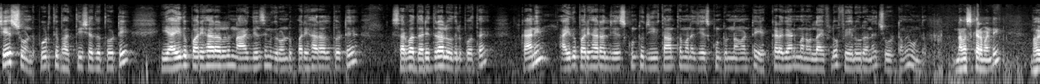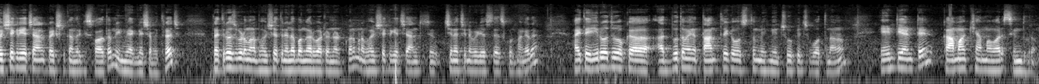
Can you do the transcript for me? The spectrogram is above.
చేసి చూడండి. పూర్తి భక్తి శ్రద్ధతోటి ఈ ఐదు పరిహారాలు నాకు తెలిసి మీకు రెండు పరిహారాలతోటే సర్వ దరిద్రాలు వదిలిపోతాయి. కానీ ఐదు పరిహారాలు చేసుకుంటూ జీవితాంతం మనం చేసుకుంటున్నామంటే ఎక్కడ కానీ మనం లైఫ్లో ఫెయిల్యూర్ అనేది చూడటమే ఉండదు. నమస్కారం అండి. భవిష్యక్రియ ఛానల్ ప్రేక్షకులకు అందరికీ స్వాగతం. నేను మీ అగ్నేష్ మిత్రాజ్. ప్రతిరోజు కూడా మన భవిష్యత్తు నెల బంగారు బాటలు నడుపుకొని మన భవిష్యక్రియ ఛానల్ చిన్న చిన్న వీడియోస్ తెలుసుకుంటున్నాం కదా. అయితే ఈరోజు ఒక అద్భుతమైన తాంత్రిక వస్తువు మీకు నేను చూపించబోతున్నాను. ఏంటి అంటే కామాఖ్య అమ్మవారి సింధూరం.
